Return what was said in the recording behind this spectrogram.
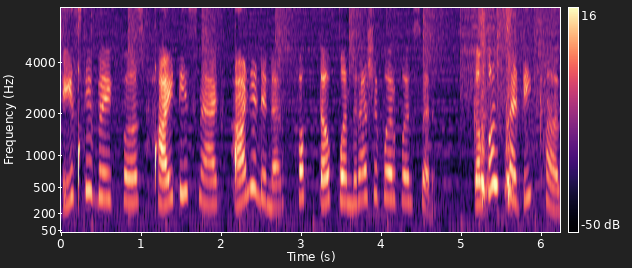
tasty breakfast high tea snacks आणि डिनर फक्त पंधराशे पर पर्सन कपल्ससाठी खास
